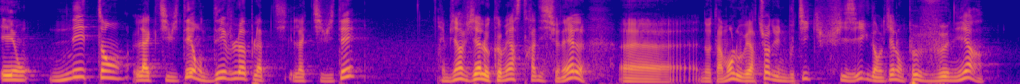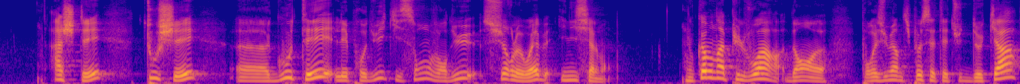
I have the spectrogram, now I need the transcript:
et on étend l'activité, on développe l'activité eh bien, via le commerce traditionnel, euh, notamment l'ouverture d'une boutique physique dans laquelle on peut venir acheter, toucher, euh, goûter les produits qui sont vendus sur le web initialement. Donc, comme on a pu le voir dans, euh, pour résumer un petit peu cette étude de cas,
